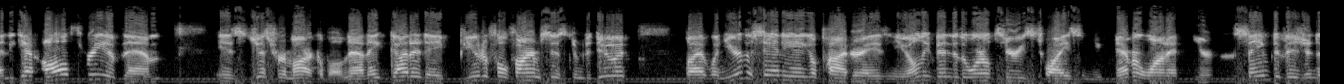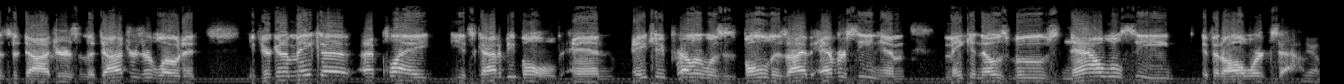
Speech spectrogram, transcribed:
And to get all three of them is just remarkable. Now, they gutted a beautiful farm system to do it but when you're the San Diego Padres and you've only been to the World Series twice and you've never won it, you're the same division as the Dodgers, and the Dodgers are loaded. If you're going to make a, a play, it's got to be bold. And AJ Preller was as bold as I've ever seen him making those moves. Now we'll see if it all works out. Yeah.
